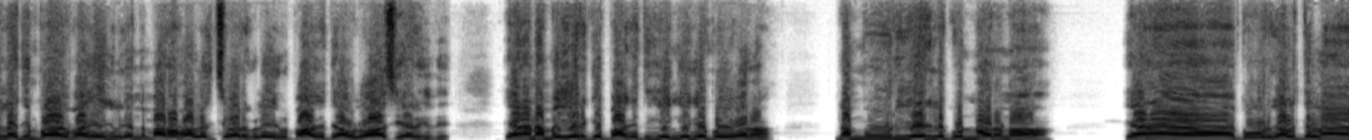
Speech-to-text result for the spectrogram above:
எல்லாத்தையும் பார்க்க பார்க்க எங்களுக்கு அந்த மரம் வளர்ச்சி வரக்குள்ளே எங்களுக்கு பார்க்கறதுக்கு அவ்வளோ ஆசையாக இருக்குது. ஏன்னா நம்ம இயற்கை பார்க்கறதுக்கு எங்கெங்கே போய் வரோம். நம்ம ஊர் ஏரியில் கொண்டு வரணும். ஏன்னா இப்போ ஒரு காலத்துலலாம்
